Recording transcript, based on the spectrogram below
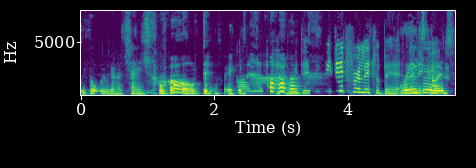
we thought we were going to change the world, didn't we? Know, we did. We did for a little bit. We did. Kind of,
